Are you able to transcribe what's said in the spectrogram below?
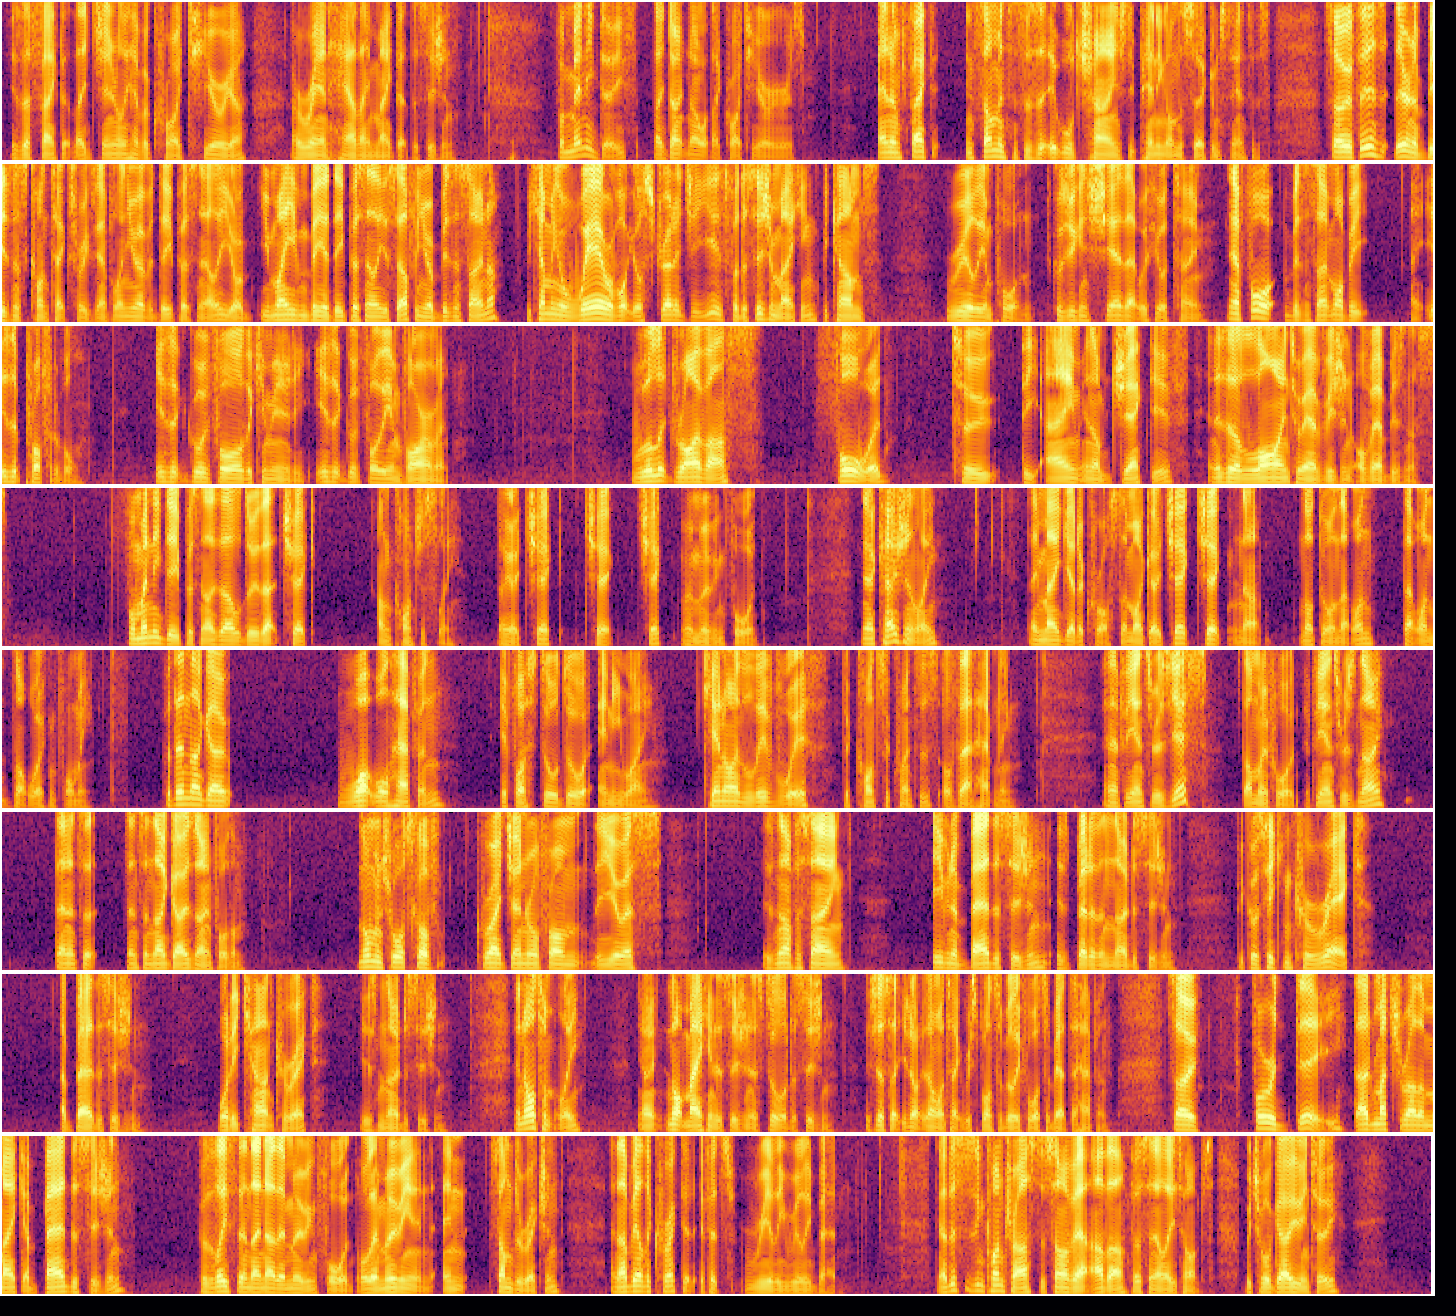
is the fact that they generally have a criteria around how they make that decision. For many Ds, they don't know what that criteria is. And in fact, in some instances, it will change depending on the circumstances. So if there's, they're in a business context, for example, and you have a D personality, or you may even be a D personality yourself and you're a business owner, becoming aware of what your strategy is for decision making becomes really important because you can share that with your team. Now, for a business owner, it might be uh, is it profitable? Is it good for the community? Is it good for the environment? Will it drive us forward to the aim and objective? And is it aligned to our vision of our business? For many D personalities, they will do that check unconsciously. They go check, check, check, we're moving forward. Now, occasionally, they may get across. They might go check, check, no, not doing that one. That one's not working for me. But then they'll go, what will happen if I still do it anyway? Can I live with the consequences of that happening? And if the answer is yes, they'll move forward. If the answer is no, then it's a then it's a no go zone for them. Norman Schwarzkopf great general from the US, is known for saying, even a bad decision is better than no decision because he can correct a bad decision. What he can't correct is no decision. And ultimately, you know, not making a decision is still a decision. It's just that you don't, don't want to take responsibility for what's about to happen. So for a D, they'd much rather make a bad decision because at least then they know they're moving forward or they're moving in, in some direction and they'll be able to correct it if it's really, really bad. Now, this is in contrast to some of our other personality types, which we'll go into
